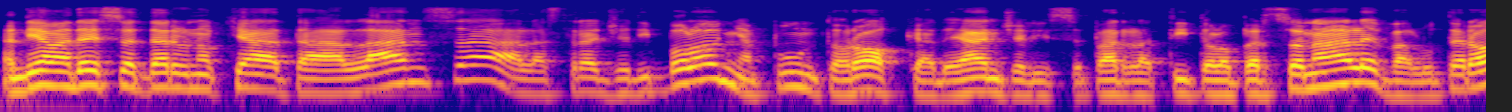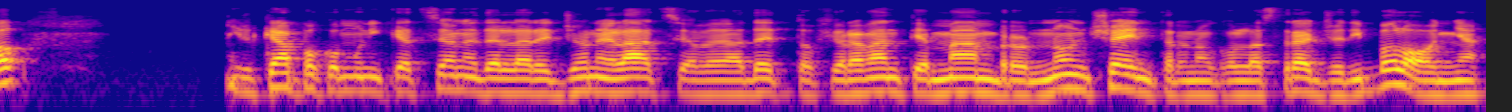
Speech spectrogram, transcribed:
Andiamo adesso a dare un'occhiata all'ANSA, alla strage di Bologna. Appunto, Rocca De Angelis parla a titolo personale, valuterò. Il capo comunicazione della regione Lazio aveva detto Fioravanti e Mambro non c'entrano con la strage di Bologna.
